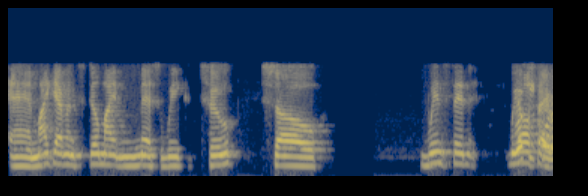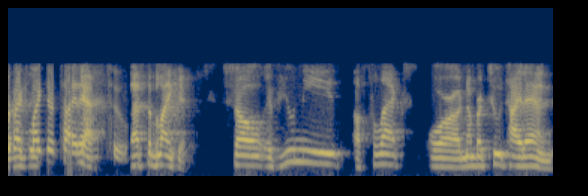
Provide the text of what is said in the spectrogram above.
and Mike Evans still might miss week two. So, Winston, we Rookie all say quarterbacks right? like their tight yes, ends too. That's the blanket. So, if you need a flex or a number two tight end,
